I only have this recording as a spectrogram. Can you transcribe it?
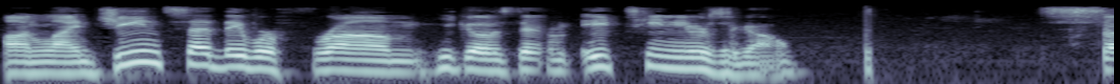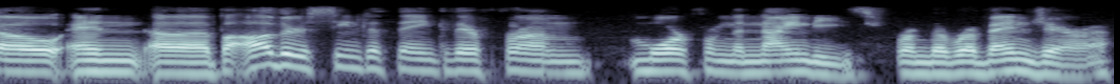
online. Gene said they were from, he goes, they're from 18 years ago. So, and, uh, but others seem to think they're from more from the 90s, from the revenge era.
